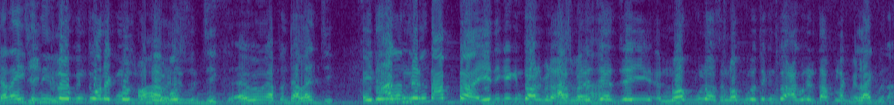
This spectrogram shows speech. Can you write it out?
যারা এইটা নিবে। কিন্তু অনেক মজবুত হ্যাঁ মজবুত জিক। এবং আপনার ঢালাই জিক। এইটা আগুনের তাপটা এদিকে কিন্তু আসবে না। আসবে যে। যেই নবগুলো আছে নবগুলোতে কিন্তু আগুনের তাপ লাগবে লাগবে না।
